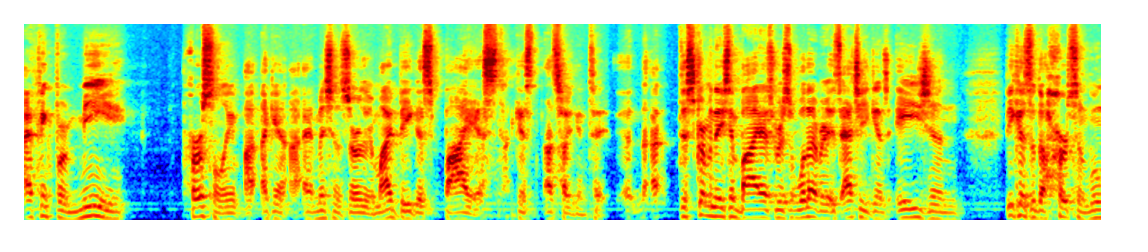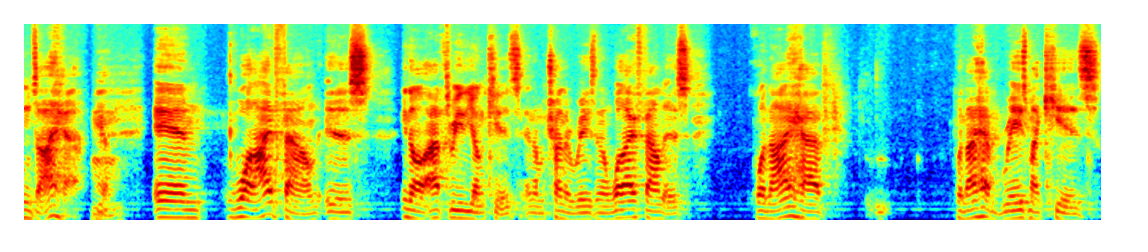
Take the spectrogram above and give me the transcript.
I think for me personally, I, again, I mentioned this earlier. My biggest bias, I guess that's how you can take uh, discrimination bias, racism, whatever, is actually against Asian because of the hurts and wounds I have. Yeah. And what I found is, you know, I have three young kids, and I'm trying to raise them. And what I found is, when I have when I have raised my kids,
